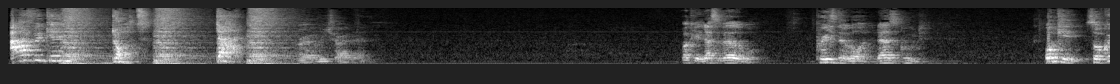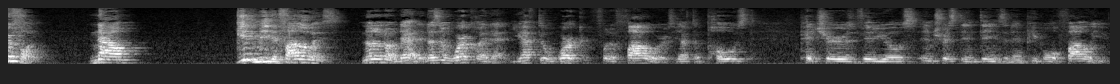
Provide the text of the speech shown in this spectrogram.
African dot dad. Alright, let me try that. Okay, that's available. Praise the Lord. That's good. Okay, so Clifford, now give me the followers. No, no, no, Dad, it doesn't work like that. You have to work for the followers. You have to post pictures, videos, interesting things, and then people will follow you.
